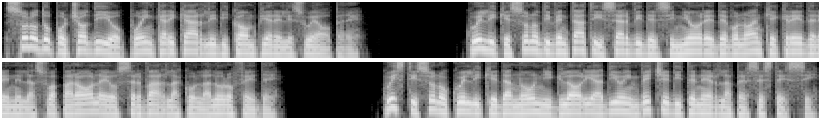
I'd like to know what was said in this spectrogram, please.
Solo dopo ciò Dio può incaricarli di compiere le sue opere. Quelli che sono diventati i servi del Signore devono anche credere nella sua parola e osservarla con la loro fede. Questi sono quelli che danno ogni gloria a Dio invece di tenerla per se stessi.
